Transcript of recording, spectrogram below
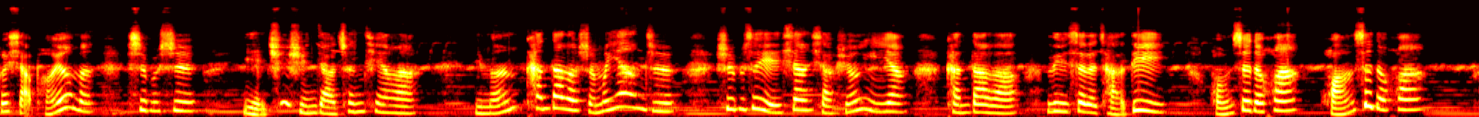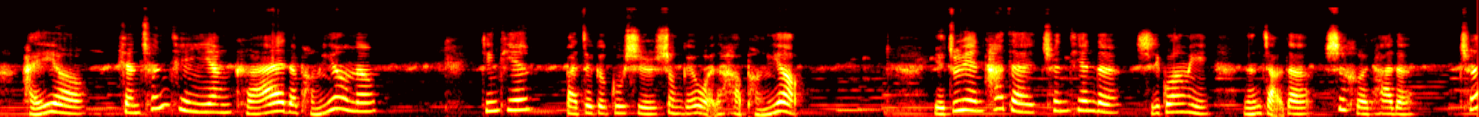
和小朋友们是不是也去寻找春天了？你们看到了什么样子？是不是也像小熊一样看到了绿色的草地、红色的花、黄色的花，还有像春天一样可爱的朋友呢？今天把这个故事送给我的好朋友，也祝愿他在春天的时光里能找到适合他的春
